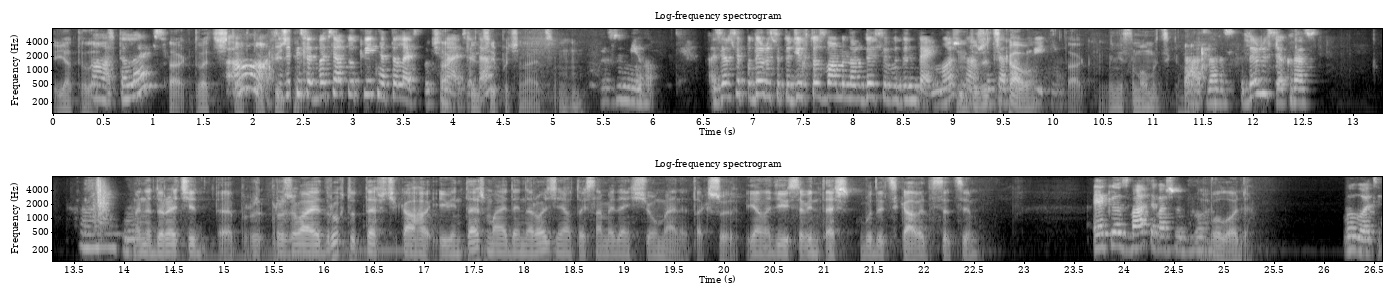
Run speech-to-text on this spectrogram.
Я телець. А, телець? Так, 24 А, це вже після 20 квітня телець починається, так? кільці починається. Угу. Зрозуміло. А зараз я подивлюся тоді, хто з вами народився в один день, можна? Дуже 20 цікаво. квітня. Так, мені самому цікаво. Так, зараз подивлюся якраз. У мене, до речі, е, проживає друг тут теж в Чикаго, і він теж має день народження в той самий день, що у мене. Так що я надіюся, він теж буде цікавитися цим. А як його звати вашого друга? Володя. Володя.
